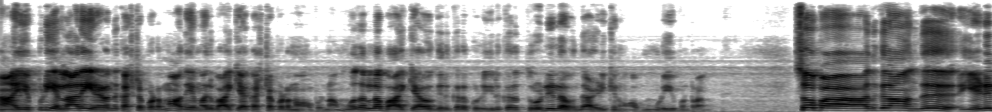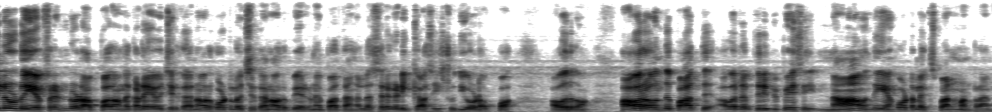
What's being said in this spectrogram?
நான் எப்படி எல்லாரையும் இழந்து கஷ்டப்படணும் அதே மாதிரி பாக்கியா கஷ்டப்படணும் அப்படின்னா முதல்ல பாக்கியாவுக்கு இருக்கிற இருக்கிற தொழிலை வந்து அழிக்கணும் அப்படின்னு முடிவு பண்ணுறாங்க ஸோ அப்போ அதுக்கு தான் வந்து எழிலுடைய ஃப்ரெண்டோட அப்பா தான் அந்த கடையை வச்சிருக்காருன்னா ஒரு ஹோட்டல் வச்சிருக்காருன்னா அவர் பேர் ஏற்கனவே பார்த்தாங்கல்ல சிறகடி காசி ஸ்ருதியோட அப்பா. அவர் தான் அவரை வந்து பார்த்து அவரை திருப்பி பேசி நான் வந்து என் ஹோட்டலை எக்ஸ்பேண்ட் பண்ணுறேன்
